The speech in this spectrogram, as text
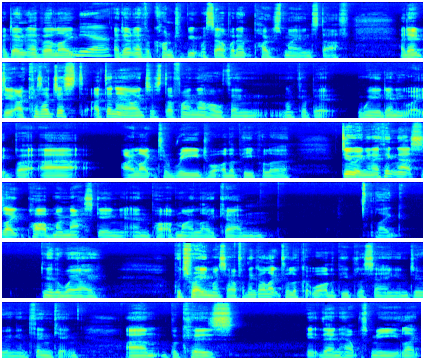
I don't ever like Yeah. I don't ever contribute myself. I don't post my own stuff. I don't do because I just I don't know. I just I find the whole thing like a bit weird anyway. But uh, I like to read what other people are doing, and I think that's like part of my masking and part of my like um like you know the way I portray myself. I think I like to look at what other people are saying and doing and thinking, um, because it then helps me like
